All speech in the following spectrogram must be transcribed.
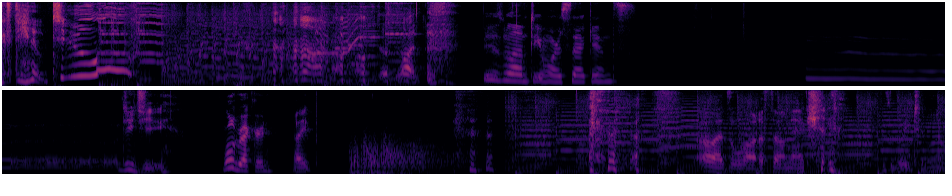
1602! just, want, just want two more seconds. GG. World record. Hype. oh, that's a lot of thumb action. it's way too much.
